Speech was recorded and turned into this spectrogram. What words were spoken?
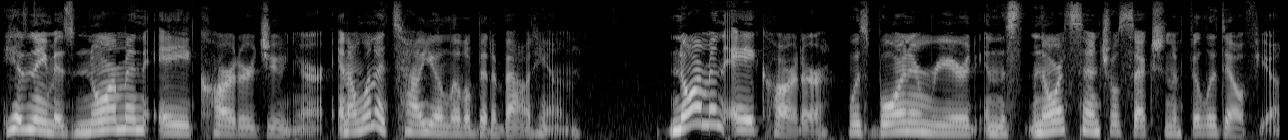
His name is Norman A. Carter Jr., and I want to tell you a little bit about him. Norman A. Carter was born and reared in the north central section of Philadelphia.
